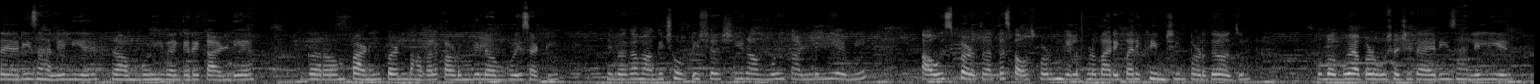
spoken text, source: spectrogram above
तयारी झालेली आहे. रांगोळी वगैरे काढली आहे. गरम पाणी पण भावाला काढून दिलं आंघोळीसाठी. ही बघा मागे छोटीशी अशी रांगोळी काढलेली आहे मी. पाऊस पडतो आताच पाऊस पडून गेला. थोडं बारीक बारीक क्रीमशिम पडतोय अजून. तो बघूया आपण औषधाची तयारी झालेली आहे.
